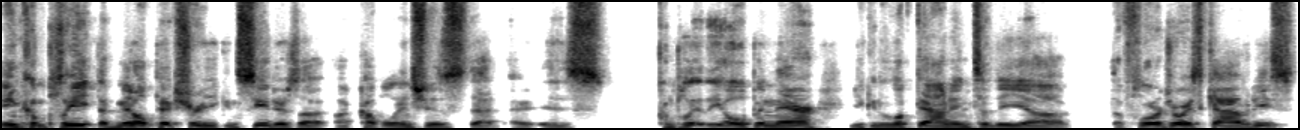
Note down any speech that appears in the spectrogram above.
incomplete, the middle picture, you can see there's a, a, couple inches that is completely open there. You can look down into the, uh, the floor joist cavities.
